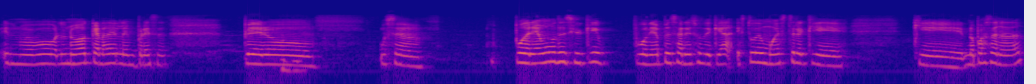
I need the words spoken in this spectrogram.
el nuevo, la nueva cara de la empresa. Pero, o sea, podríamos decir que podría pensar eso de que ah, esto demuestra que, que no pasa nada,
